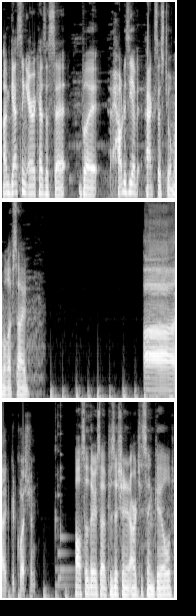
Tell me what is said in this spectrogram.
I'm guessing Eric has a set, but how does he have access to him on the left side? Uh, good question. Also, there's a position in Artisan Guild.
